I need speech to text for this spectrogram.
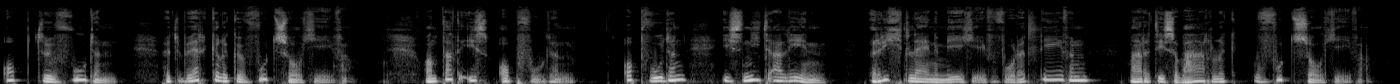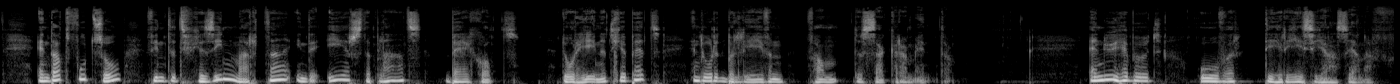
op te voeden, het werkelijke voedsel geven. Want dat is opvoeden. Opvoeden is niet alleen richtlijnen meegeven voor het leven, maar het is waarlijk voedsel geven. En dat voedsel vindt het gezin Martin in de eerste plaats bij God, doorheen het gebed en door het beleven van de sacramenten. En nu hebben we het over Theresia zelf.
